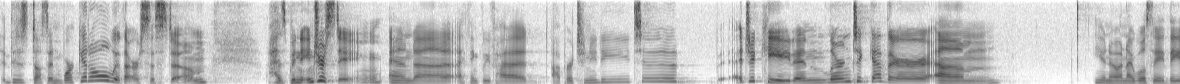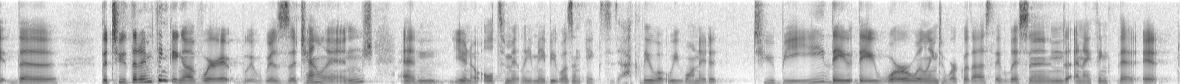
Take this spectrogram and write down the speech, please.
this doesn't work at all with our system has been interesting. And uh, i think we've had opportunity to educate and learn together. Um, you know and i will say the the the two that I'm thinking of where it, it was a challenge and you know ultimately maybe wasn't exactly what we wanted it to be. They they were willing to work with us. They listened, and I think that it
